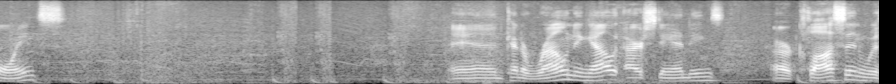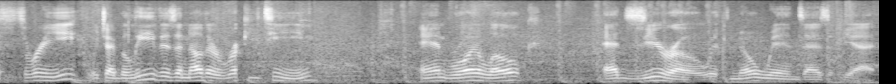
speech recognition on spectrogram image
points. And kind of rounding out our standings are Clawson with 3, which I believe is another rookie team. And Royal Oak at 0 with no wins as of yet.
